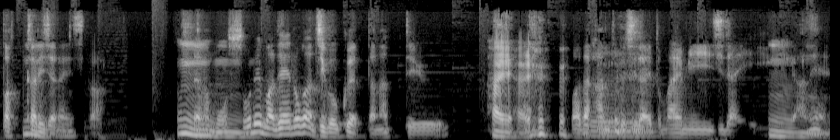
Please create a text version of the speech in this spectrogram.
ばっかりじゃないですか。うんだからもうそれまでのが地獄やったなっていう、はいはい。和田監督時代と前見時代がね、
